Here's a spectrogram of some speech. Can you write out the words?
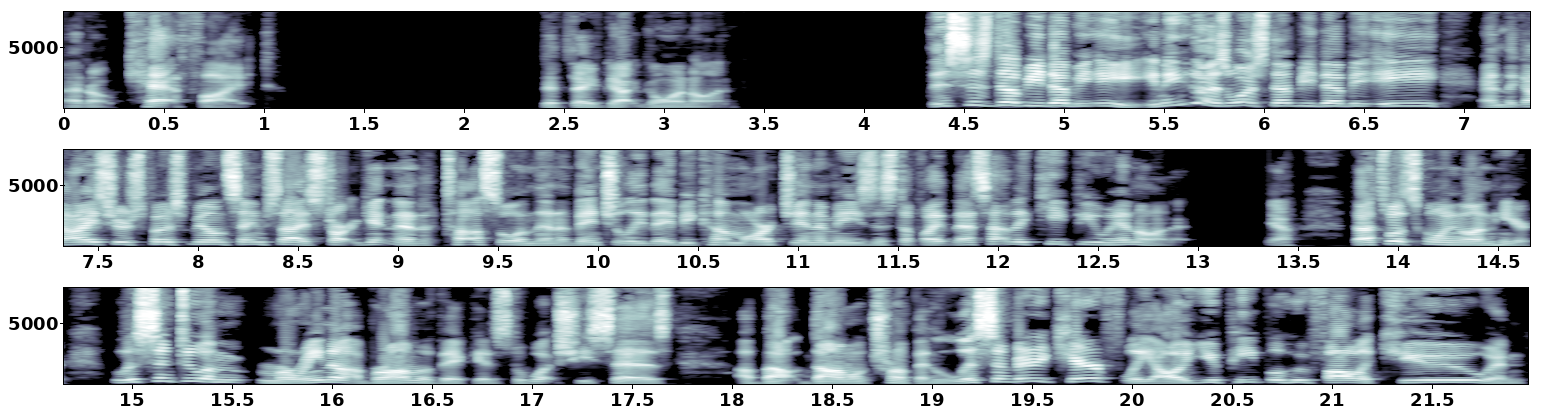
I don't know, cat fight that they've got going on. This is WWE. Of you guys watch WWE and the guys who are supposed to be on the same side start getting at a tussle and then eventually they become arch enemies and stuff like that. That's how they keep you in on it. Yeah, that's what's going on here. Listen to a Marina Abramovic as to what she says about Donald Trump and listen very carefully, all you people who follow Q and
